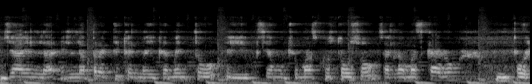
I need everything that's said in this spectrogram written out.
ya en la, en la práctica el medicamento eh, sea mucho más costoso, salga más caro por,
